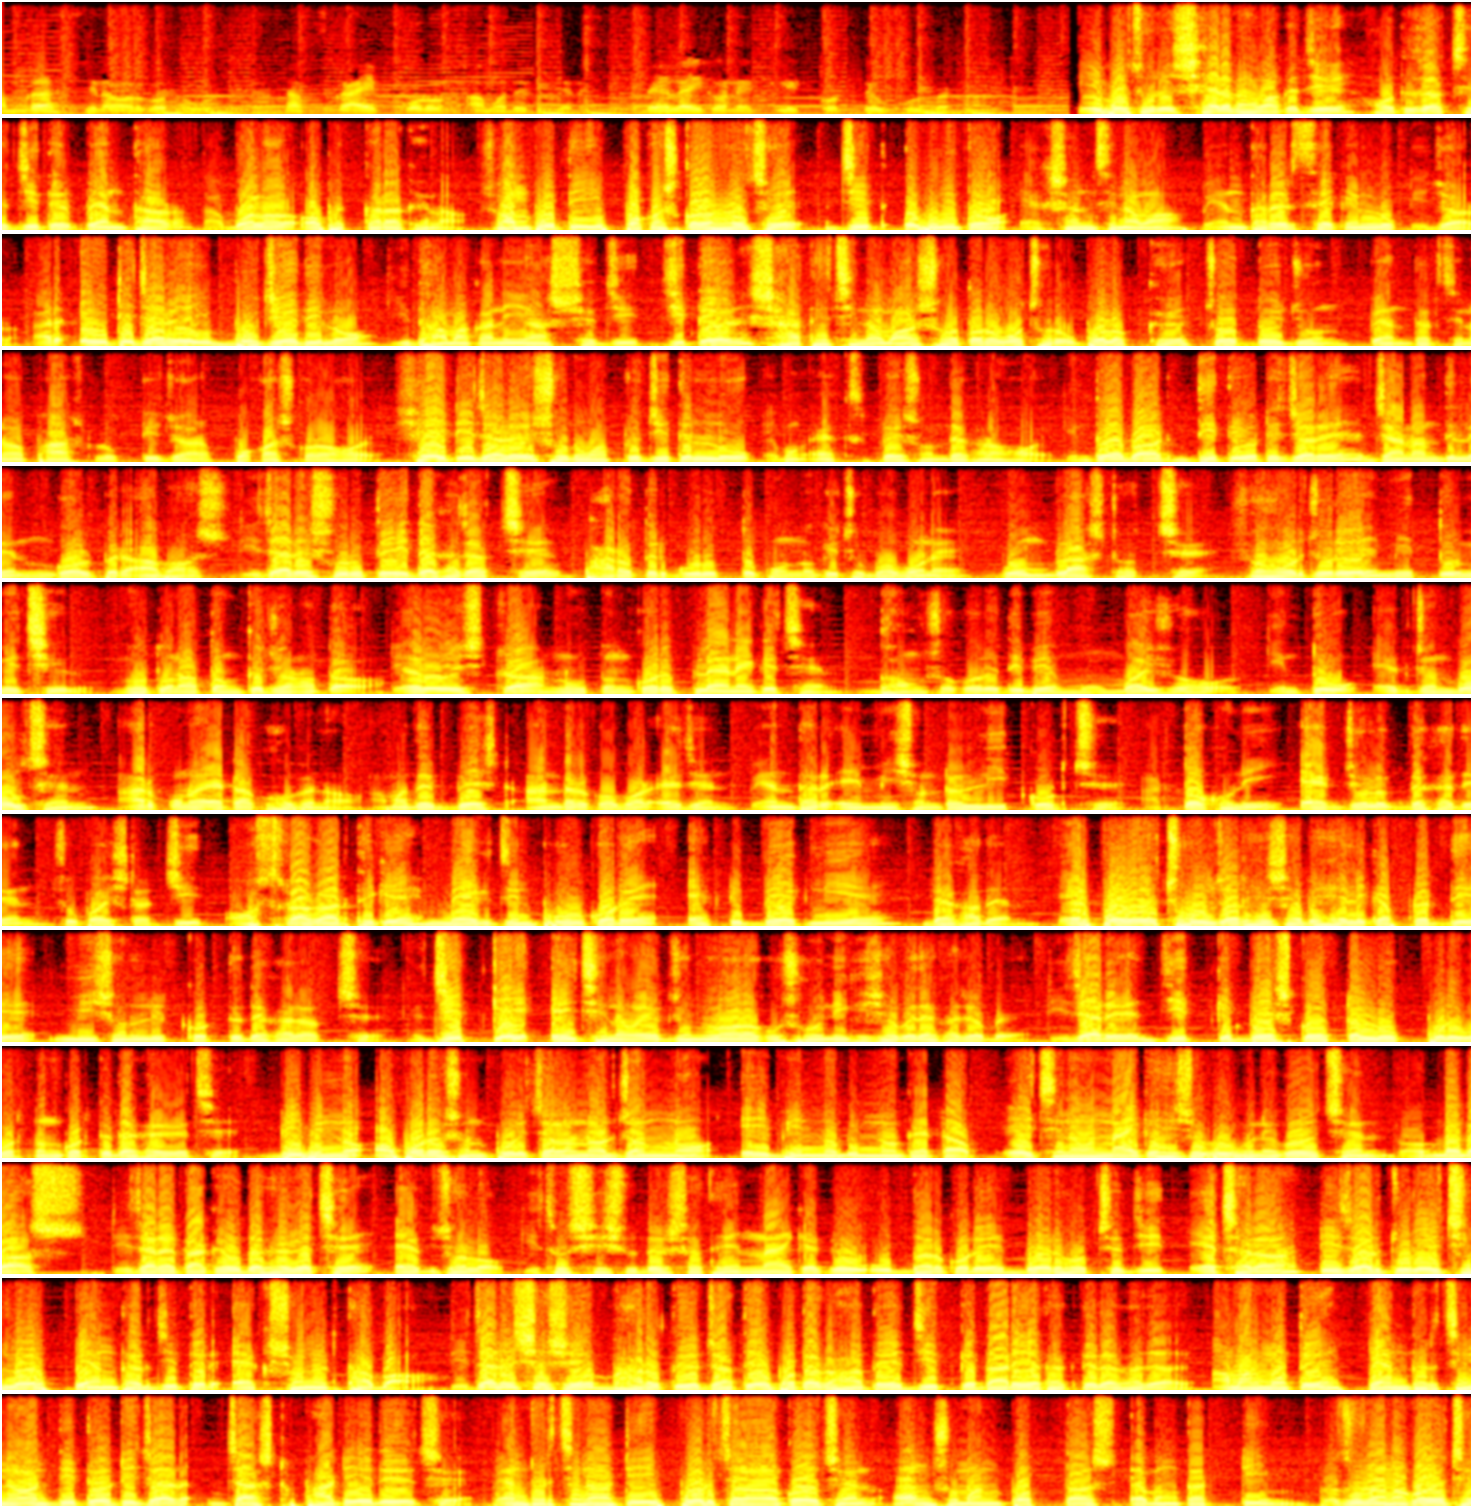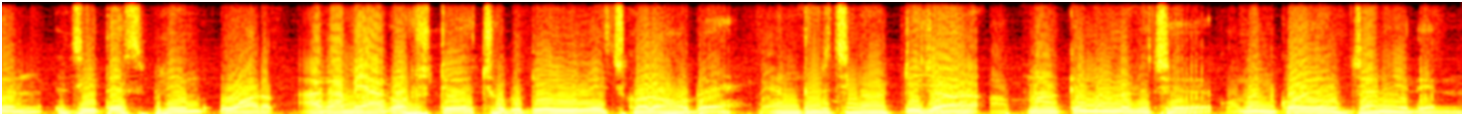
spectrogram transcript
আমরা সিনেমার কথা বলি সাবস্ক্রাইব করুন আমাদের চ্যানেল বেল আইকনে ক্লিক করতেও ভুলবেন না। এই বছরের সেরা ধামাকা যে হতে যাচ্ছে জিতের প্যান্থার, তা বলার অপেক্ষা রাখে না। সম্প্রতি প্রকাশ করা হয়েছে জিত অভিনীত অ্যাকশন সিনেমা প্যান্থারের সেকেন্ড লুক টিজার। আর এই টিজারেই বুঝিয়ে দিল কি ধামাকা নিয়ে আসছে জিত। জিতের সাথে সিনেমার সতেরো বছর উপলক্ষে চোদ্দই June Panther cinema first look teaser প্রকাশ করা হয়। সেই টিজারে শুধুমাত্র জিতের লুক এবং এক্সপ্রেশন দেখানো হয়। কিন্তু এবার দ্বিতীয় টিজারে জানান দিলেন গল্পের আভাস। টিজারের শুরুতেই দেখা যাচ্ছে ভারতের গুরুত্বপূর্ণ কিছু ভবনে বোম ব্লাস্ট হচ্ছে। শহর জুড়ে মৃত্যুর মিছিল, নতুন আতঙ্কে জনতা। টেরোরিস্টরা নতুন করে প্ল্যান এঁকেছেন, ধ্বংস করে দিবে মুম্বাই শহর। কিন্তু একজন বলছেন, আর কোনো অ্যাটাক হবে না। আমাদের best under cover agent Panther এই মিশনটা লিড করছে। আর তখনই এক ঝলক দেখা দেন সুপারস্টার জিৎ। অস্ত্রাগার থেকে ম্যাগজিন পুল করে একটি ব্যাগ নিয়ে দেখা দেন। এরপরে সোলজার হিসাবে হেলিকপ্টার দিয়ে মিশন লিড করতে দেখা যাচ্ছে। জিতকে এই সিনেমায় একজন লড়াকু সৈনিক হিসেবে দেখা যাবে। টিজারে জিতকে বেশ কয়েকটা লুক পরিবর্তন করতে দেখা গেছে। বিভিন্ন অপারেশন পরিচালনার জন্য এই ভিন্ন ভিন্ন গেট আপ এই সিনেমার নায়িকা হিসেবে অভিনয় করেছেন রদ্না দাস। টিজারে তাকেও দেখা গেছে এক ঝলক। কিছু শিশুদের সাথে নায়িকাকেও উদ্ধার করে বের হচ্ছে জিত এছাড়া টিজার জুড়ে ছিল প্যান্থার জিতের অ্যাকশনের থাবা। টিজারের শেষে ভারতীয় জাতীয় পতাকা হাতে জিতকে দাঁড়িয়ে থাকতে দেখা যায়। আমার মতে, প্যান্থার সিনেমার দ্বিতীয় টিজার জাস্ট ফাটিয়ে দিয়েছে। প্যান্থার সিনেমাটি পরিচালনা করেছেন অংশমান পত্তাস এবং তার টিম। প্রযোজনা করেছেন জিতেশ ফিল্ম ওয়ার্ক। আগামী আগস্টে ছবিটি রিলিজ করা হবে। প্যান্থার সিনেমার টিজার আপনার কেমন লেগেছে? কমেন্ট করে জানিয়ে দিন।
